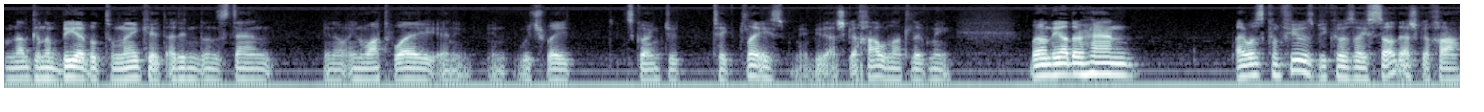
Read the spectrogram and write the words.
I'm not gonna be able to make it. I didn't understand, you know, in what way and in, in which way it's going to take place. Maybe the Ashgacha will not leave me. But on the other hand, I was confused because I saw the Ashgacha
